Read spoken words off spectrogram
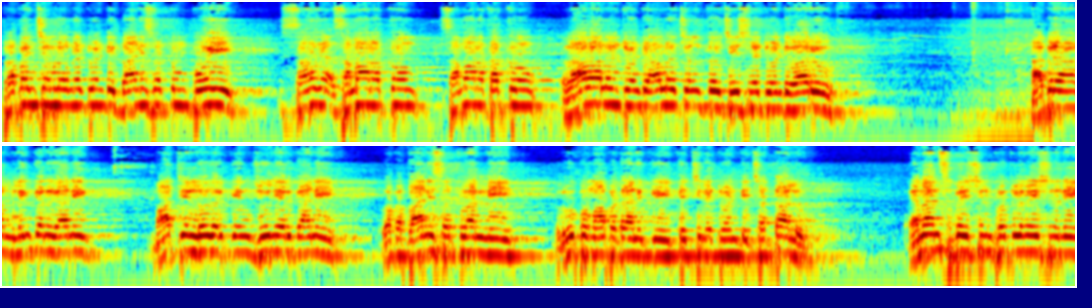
ప్రపంచంలో ఉన్నటువంటి బానిసత్వం పోయి సహజ సమానత్వం సమానతత్వం రావాలనేటువంటి ఆలోచనలతో చేసినటువంటి వారు అబ్రహాం లింకన్ గాని మార్టిన్ లూథర్ కింగ్ జూనియర్ కానీ ఒక బానిసత్వాన్ని రూపుమాపటానికి తెచ్చినటువంటి చట్టాలు. ఎమాన్సిపేషన్ ప్రొక్లమేషన్ అని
